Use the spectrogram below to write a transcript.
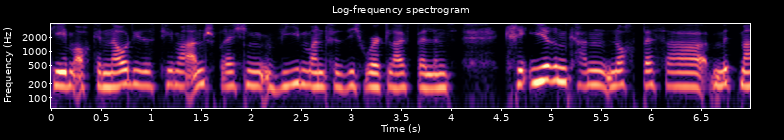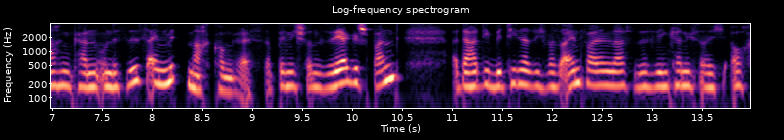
die eben auch genau dieses Thema ansprechen, wie man für sich Work-Life-Balance kreieren kann, noch besser mitmachen kann. Und es ist ein Mitmachkongress. Da bin ich schon sehr gespannt. Da hat die Bettina sich was einfallen lassen. Deswegen kann ich es euch auch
